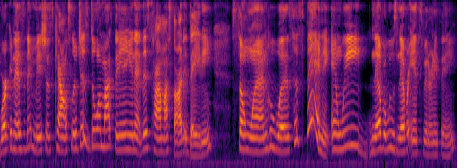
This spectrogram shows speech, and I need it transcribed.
working as an admissions counselor, just doing my thing. And at this time, I started dating someone who was Hispanic, and we never, we was never intimate or anything,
